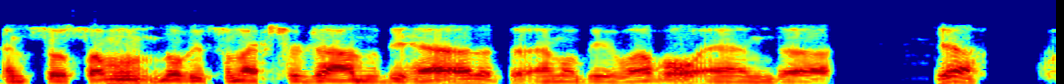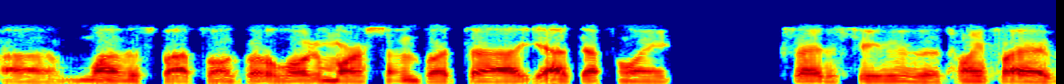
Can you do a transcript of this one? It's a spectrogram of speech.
and so some there'll be some extra jobs to be had at the MLB level. And uh, yeah, uh, one of the spots won't go to Logan Morrison, but uh, yeah, definitely excited to see who the 25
